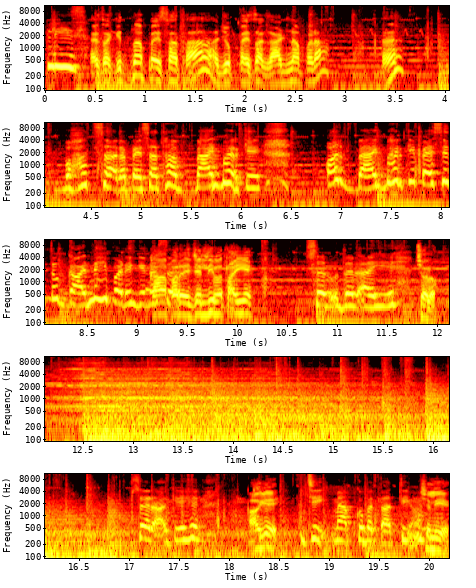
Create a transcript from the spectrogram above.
प्लीज़। ऐसा कितना पैसा था जो पैसा गाड़ना पड़ा? है? बहुत सारा पैसा था बैग भर के। और बैग भर के पैसे तो गाड़ने ही पड़ेंगे ना कहाँ पर है? सर जल्दी बताइए। सर उधर आइए। चलो। सर आगे है। आगे? जी मैं आपको बताती हूँ। चलिए।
